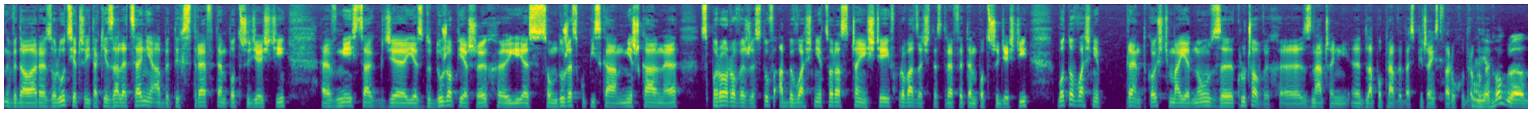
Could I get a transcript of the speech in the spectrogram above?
wydała rezolucję, czyli takie zalecenie, aby tych stref Tempo 30 e, w miejscach, gdzie jest dużo pieszych, jest, są duże skupiska mieszkalne, sporo rowerzystów, aby właśnie coraz częściej wprowadzać te strefy Tempo 30, bo to właśnie prędkość ma jedną z kluczowych e, znaczeń e, dla poprawy bezpieczeństwa ruchu drogowego. Ja w ogóle od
